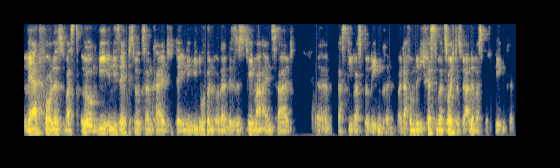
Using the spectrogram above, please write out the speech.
Wertvolles, was irgendwie in die Selbstwirksamkeit der Individuen oder der Systeme einzahlt, äh, dass die was bewegen können. Weil davon bin ich fest überzeugt, dass wir alle was bewegen können.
